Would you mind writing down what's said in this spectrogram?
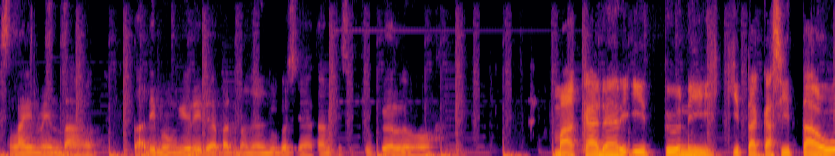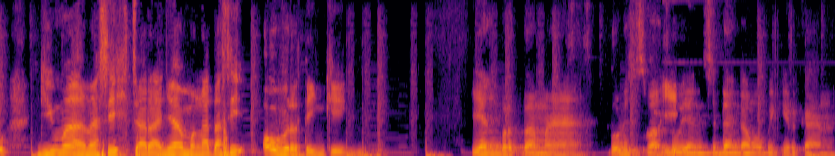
Selain mental, tak dimungkiri dapat mengganggu kesehatan fisik juga loh. Maka dari itu nih, kita kasih tahu gimana sih caranya mengatasi overthinking. Yang pertama, tulis sesuatu yang sedang kamu pikirkan.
